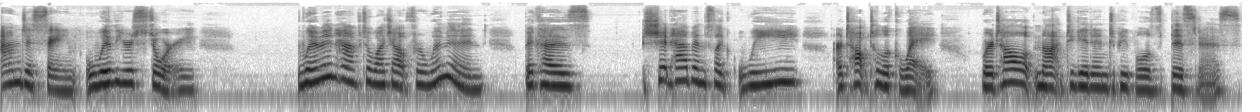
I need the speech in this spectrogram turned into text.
I'm just saying, with your story, women have to watch out for women because shit happens. Like, we are taught to look away, we're taught not to get into people's business.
